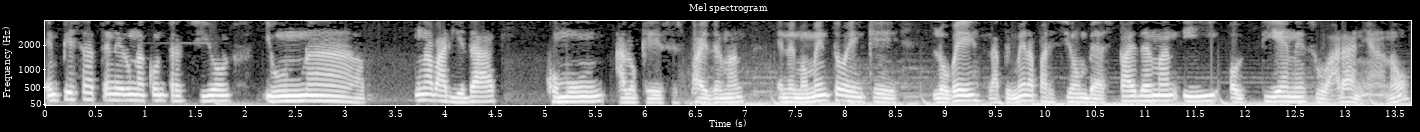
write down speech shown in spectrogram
empieza a tener una contracción y una, una variedad común a lo que es Spider-Man en el momento en que lo ve, la primera aparición ve a Spider-Man y obtiene su araña, ¿no?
